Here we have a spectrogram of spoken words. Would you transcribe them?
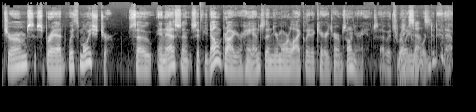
germs spread with moisture. So, in essence, if you don't dry your hands, then you're more likely to carry germs on your hands. So, it's really Makes sense. important to do that.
